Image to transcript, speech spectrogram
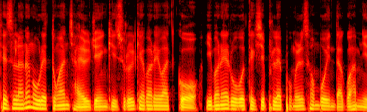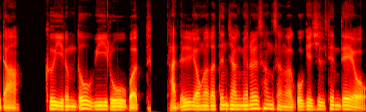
테슬라는 오랫동안 자율주행 기술을 개발해왔고 이번에 로보택시 플랫폼을 선보인다고 합니다. 그 이름도 위로봇. 다들 영화 같은 장면을 상상하고 계실 텐데요.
